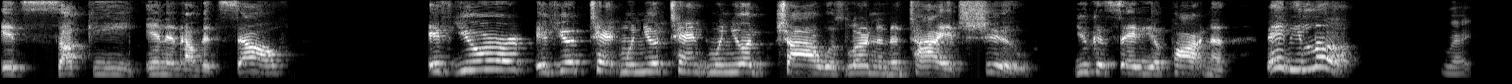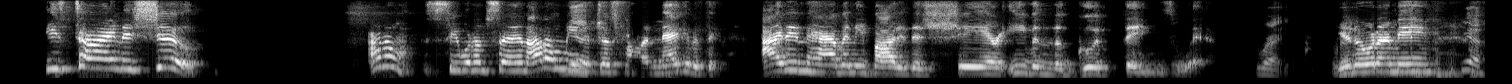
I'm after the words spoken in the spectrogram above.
it's sucky in and of itself. If you're if you're ten when you're ten when your child was learning to tie its shoe, you could say to your partner, "Baby, look, right, he's tying his shoe." I don't see what I'm saying. I don't mean yeah. it just from a negative thing. I didn't have anybody to share even the good things with. Right. right. You know what I mean? Yeah.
